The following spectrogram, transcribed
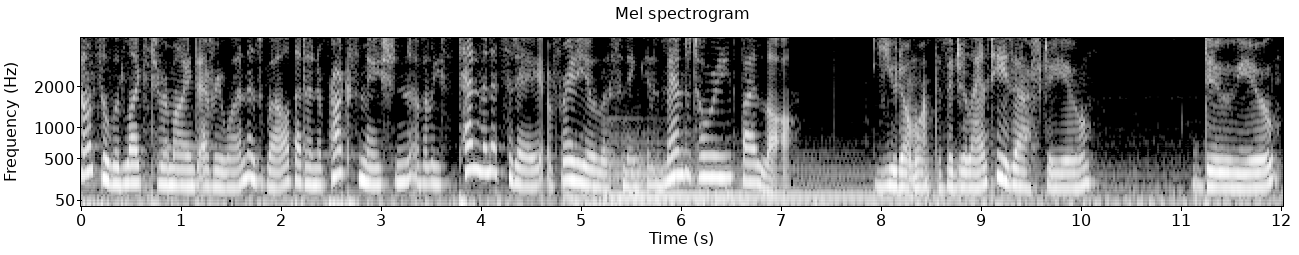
Council would like to remind everyone as well that an approximation of at least 10 minutes a day of radio listening is mandatory by law. You don't want the vigilantes after you, do you?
